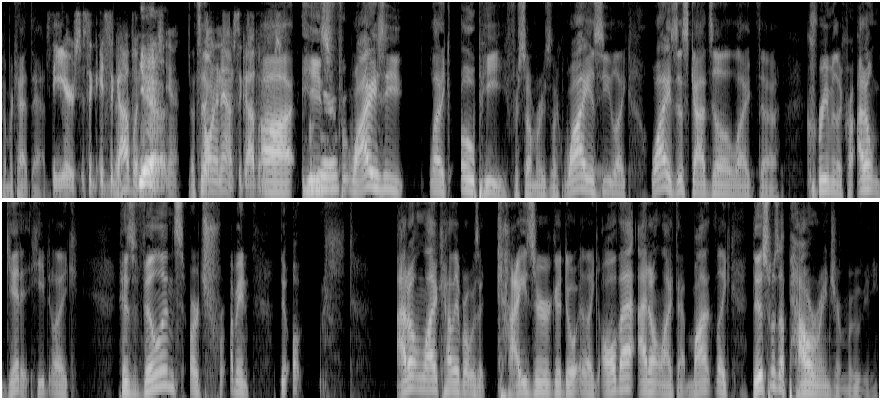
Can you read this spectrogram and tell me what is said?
I'm a cat dad. it's the ears. It's the it's the Yeah. goblin Yeah. ears. Yeah. That's Calling it. it now. It's the goblin ears. Uh, he's Yeah. why is he like OP for some reason. Like, why is he like? Why is this Godzilla like the cream of the crop? I don't get it. He like his villains are. Tr- I mean, the. oh, I don't like how they brought was it Kaiser Ghidorah like all that. I don't like that. Mon- like this was a Power Ranger movie.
